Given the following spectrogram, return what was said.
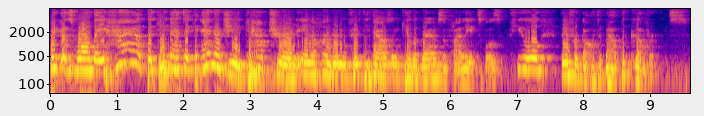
Because while they had the kinetic energy captured in 150,000 kilograms of highly explosive fuel, they forgot about the governance.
